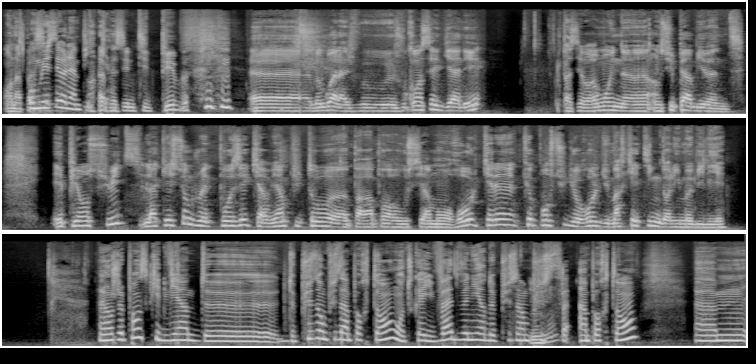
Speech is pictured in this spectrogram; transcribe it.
on a passé, au musée olympique. On a passé une petite pub. euh, donc voilà, je vous, je vous conseille d'y aller. C'est vraiment une, un superbe event. Et puis ensuite, la question que je voulais te poser, qui revient plutôt euh, par rapport aussi à mon rôle, quel est, que penses-tu du rôle du marketing dans l'immobilier? Alors je pense qu'il devient de, de plus en plus important, ou en tout cas il va devenir de plus en plus mhm. important. Euh,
